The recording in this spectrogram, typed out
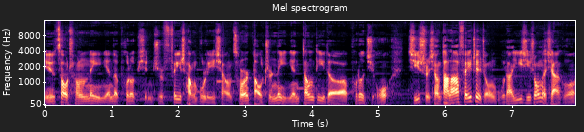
也造成那一年的葡萄品质非常不理想，从而导致那一年当地的葡萄酒，即使像大拉菲这种五大一级庄的价格，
